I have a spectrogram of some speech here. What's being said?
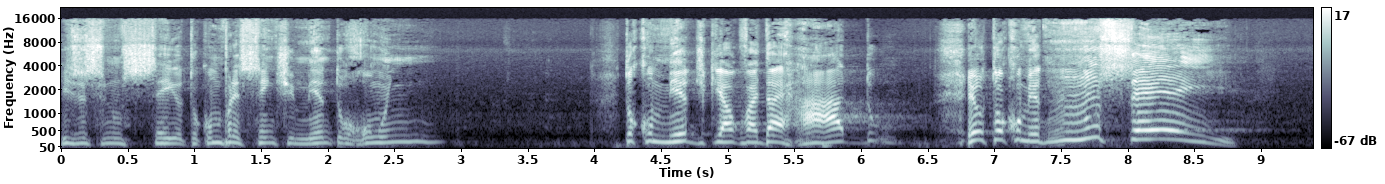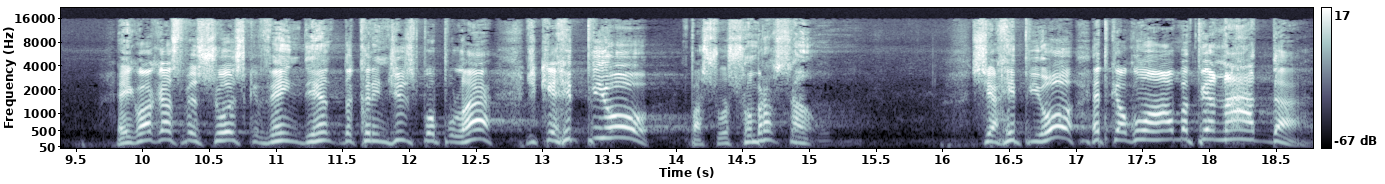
e diz assim: não sei, eu estou com um pressentimento ruim. Estou com medo de que algo vai dar errado. Eu estou com medo, não sei. É igual aquelas pessoas que vêm dentro da crendice popular de que arrepiou, passou assombração. Se arrepiou, é porque alguma alma penada.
